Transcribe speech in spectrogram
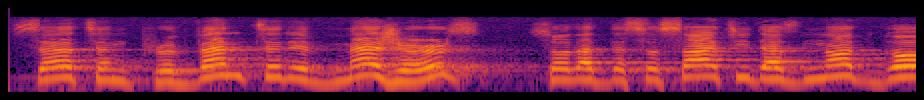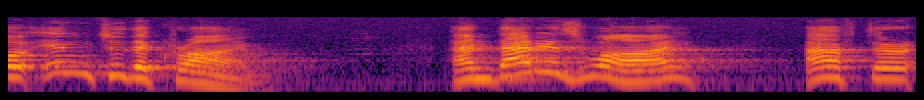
certain preventative measures so that the society does not go into the crime. And that is why, after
